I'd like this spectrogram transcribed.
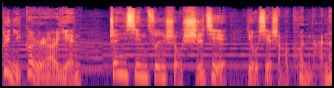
对你个人而言，真心遵守十诫有些什么困难呢？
